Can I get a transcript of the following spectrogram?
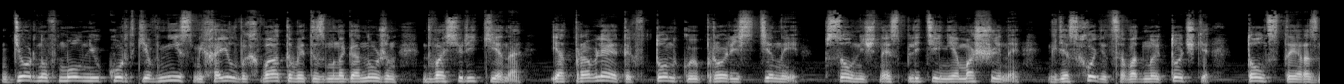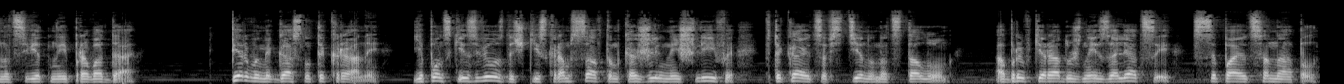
Дернув молнию куртки вниз, Михаил выхватывает из многоножен два сюрикена и отправляет их в тонкую прорезь стены, в солнечное сплетение машины, где сходятся в одной точке толстые разноцветные провода. Первыми гаснут экраны – Японские звездочки, искромсав тонкожильные шлейфы, втыкаются в стену над столом. Обрывки радужной изоляции ссыпаются на пол.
